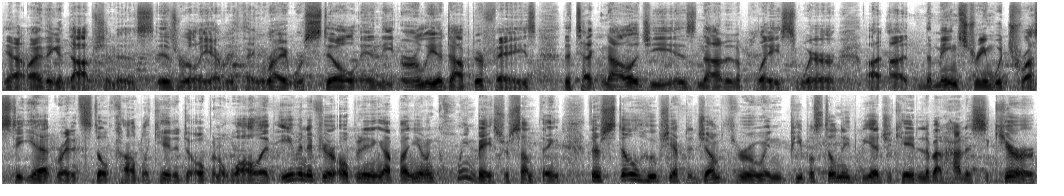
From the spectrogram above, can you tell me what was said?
Yeah, I think adoption is is really everything, right? We're still in the early adopter phase. The technology is not at a place where uh, uh, the mainstream would trust it yet, right? It's still complicated to open a wallet. Even if you're opening up on you know Coinbase or something, there's still hoops you have to jump through, and people still need to be educated about how to secure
